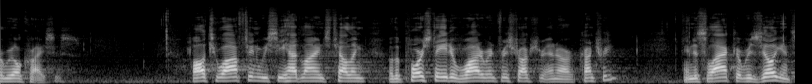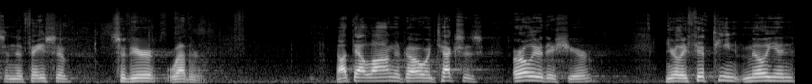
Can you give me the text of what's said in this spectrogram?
a real crisis. All too often, we see headlines telling of the poor state of water infrastructure in our country and its lack of resilience in the face of severe weather. Not that long ago in Texas, earlier this year, Nearly 15 million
